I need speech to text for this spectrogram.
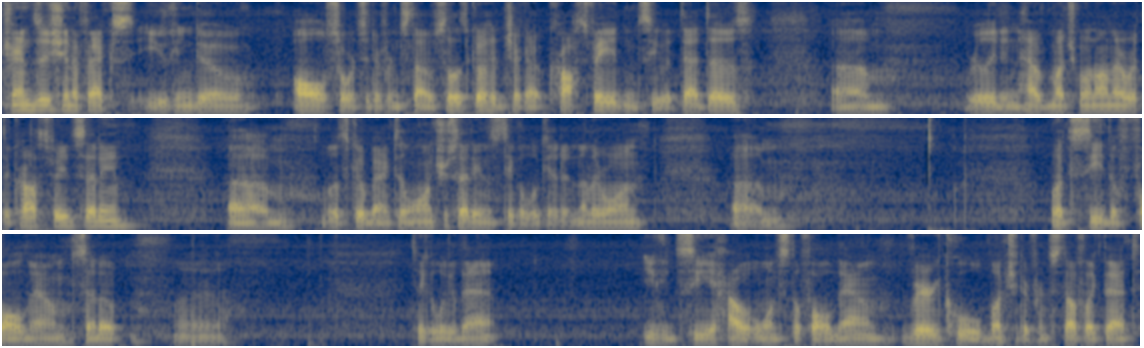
Transition effects, you can go all sorts of different stuff. So let's go ahead and check out crossfade and see what that does. Um, really didn't have much going on there with the crossfade setting. Um, let's go back to the launcher settings, take a look at another one. Um, let's see the fall down setup. Uh, take a look at that. You can see how it wants to fall down. Very cool, bunch of different stuff like that.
